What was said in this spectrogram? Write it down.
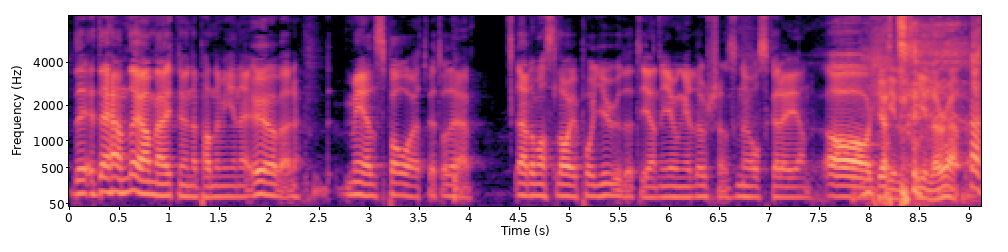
det, det enda jag har märkt nu när pandemin är över, med spaet, vet du vad det är? Ja, de har slagit på ljudet igen i djungelduschen, så nu åskar det igen. Ja, gött. Gill- Gillar du det?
